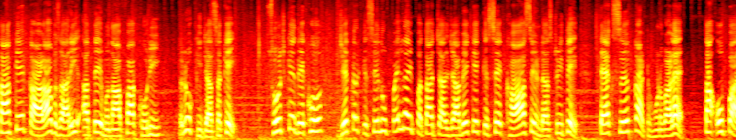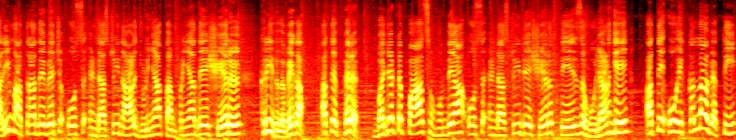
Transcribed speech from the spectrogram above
ਤਾਂ ਕਿ ਕਾਲਾ ਬਾਜ਼ਾਰੀ ਅਤੇ ਮੁਨਾਫਾਖੋਰੀ ਰੋਕੀ ਜਾ ਸਕੇ। ਸੋਚ ਕੇ ਦੇਖੋ, ਜੇਕਰ ਕਿਸੇ ਨੂੰ ਪਹਿਲਾਂ ਹੀ ਪਤਾ ਚੱਲ ਜਾਵੇ ਕਿ ਕਿਸੇ ਖਾਸ ਇੰਡਸਟਰੀ ਤੇ ਟੈਕਸ ਘੱਟ ਹੋਣ ਵਾਲਾ ਹੈ, ਤਾਂ ਉਹ ਭਾਰੀ ਮਾਤਰਾ ਦੇ ਵਿੱਚ ਉਸ ਇੰਡਸਟਰੀ ਨਾਲ ਜੁੜੀਆਂ ਕੰਪਨੀਆਂ ਦੇ ਸ਼ੇਅਰ ਖਰੀਦ ਲਵੇਗਾ। ਅਤੇ ਫਿਰ ਬਜਟ ਪਾਸ ਹੁੰਦਿਆਂ ਉਸ ਇੰਡਸਟਰੀ ਦੇ ਸ਼ੇਅਰ ਤੇਜ਼ ਹੋ ਜਾਣਗੇ ਅਤੇ ਉਹ ਇਕੱਲਾ ਵਿਅਕਤੀ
